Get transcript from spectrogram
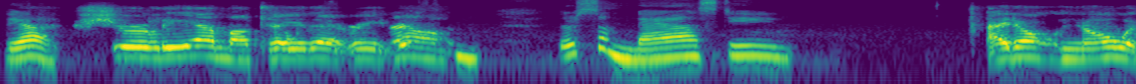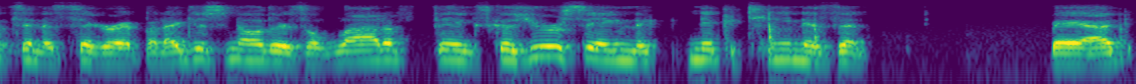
Yeah. Surely am. I'll tell you that right There's now. some, there's some nasty I don't know what's in a cigarette, but I just know there's a lot of things because you're saying nic- nicotine isn't bad,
